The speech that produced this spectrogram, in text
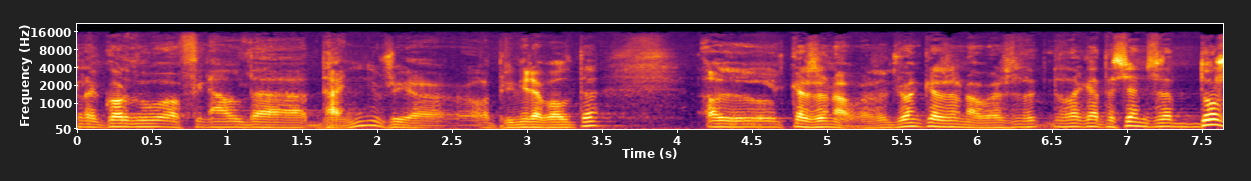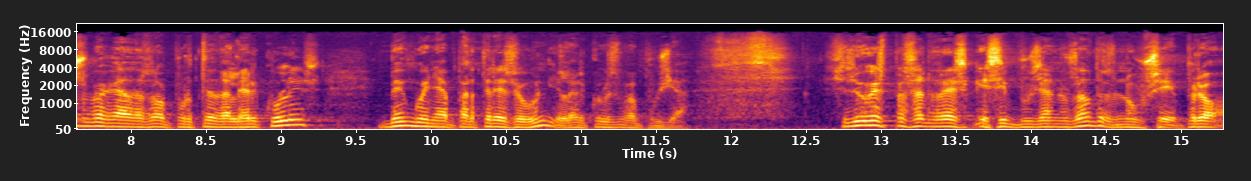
recordo al final d'any, o sigui, a la primera volta, el Casanovas, el Joan Casanovas, regatejant-se dos vegades al porter de l'Hèrcules, vam guanyar per 3 a 1 i l'Hèrcules va pujar. Si no hagués passat res que haguéssim pujat nosaltres, no ho sé, però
